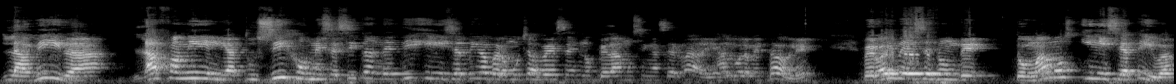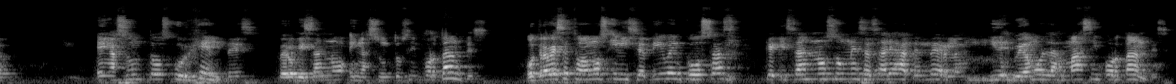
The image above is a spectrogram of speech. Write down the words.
la vida la familia, tus hijos necesitan de ti iniciativa, pero muchas veces nos quedamos sin hacer nada y es algo lamentable. Pero hay veces donde tomamos iniciativa en asuntos urgentes, pero quizás no en asuntos importantes. Otras veces tomamos iniciativa en cosas que quizás no son necesarias atenderlas y descuidamos las más importantes.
